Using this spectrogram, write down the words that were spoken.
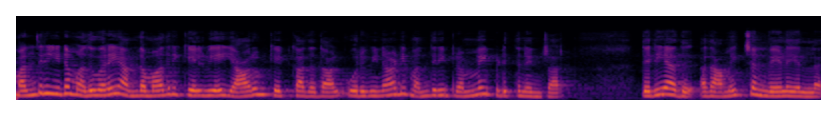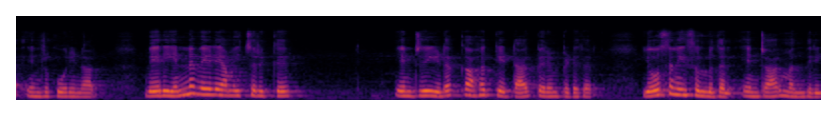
மந்திரியிடம் அதுவரை அந்த மாதிரி கேள்வியை யாரும் கேட்காததால் ஒரு வினாடி மந்திரி பிரம்மை பிடித்து நின்றார். தெரியாது அது அமைச்சன் வேலையல்ல என்று கூறினார். வேறு என்ன வேலை அமைச்சருக்கு? என்று இடக்காக கேட்டார் பெரும்பிடுகர். யோசனை சொல்லுதல் என்றார் மந்திரி.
